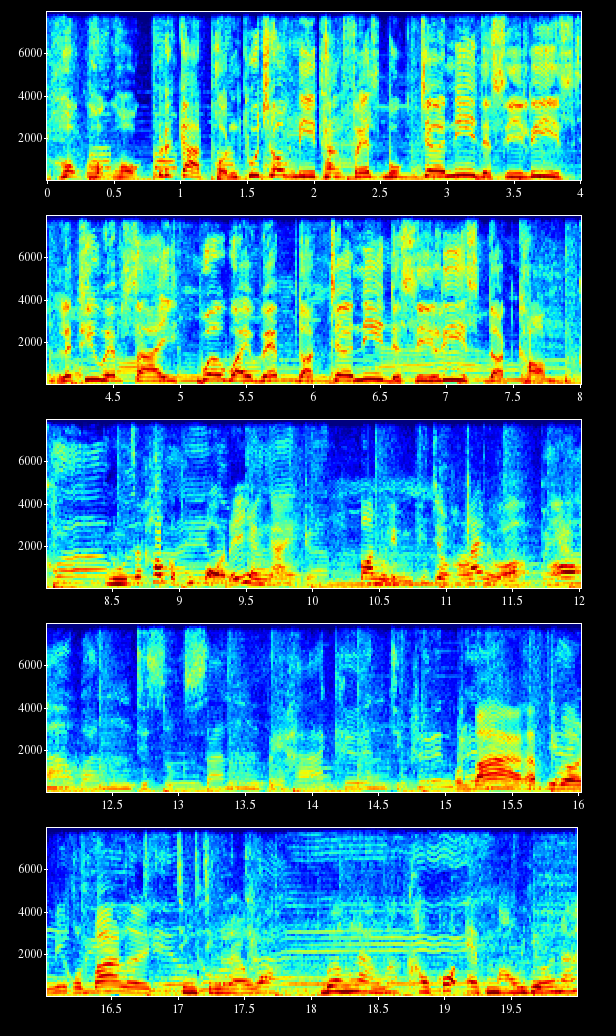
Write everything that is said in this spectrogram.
4141666 ประกาศผลผู้โชคดีทาง Facebook Journey the Series และที่เว็บไซต์ www.journeytheseries.com หนูจะเข้ากับพี่ป๋อได้ยังไง ตอนหนูเห็นพี่เจียวครั้งแรกหนูว่าอ๋อคนบ้าครับจีบอลนี่คนบ้าเลย จริง ๆ แล้วว่าเบื้องหลังอะเขาก็แอบเมาเยอะนะ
